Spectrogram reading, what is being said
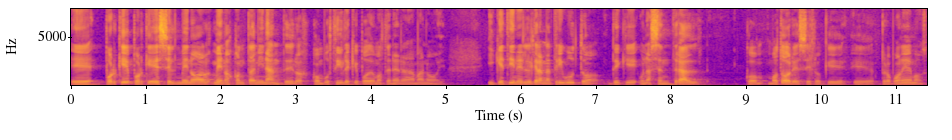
Eh, ¿Por qué? Porque es el menor, menos contaminante de los combustibles que podemos tener a la mano hoy y que tiene el gran atributo de que una central con motores es lo que eh, proponemos.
